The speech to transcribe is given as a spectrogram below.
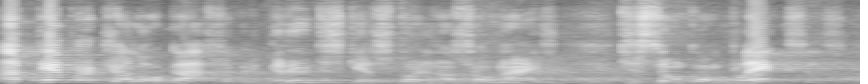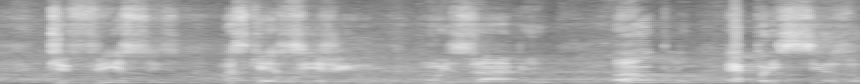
Até para dialogar sobre grandes questões nacionais que são complexas, difíceis, mas que exigem um exame amplo, é preciso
